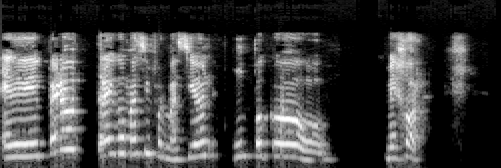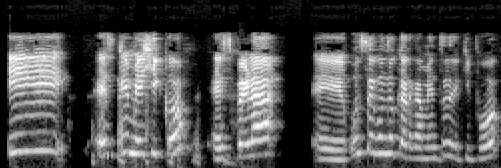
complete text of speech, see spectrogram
Eh, pero traigo más información un poco mejor. Y es que México espera eh, un segundo cargamento de equipo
